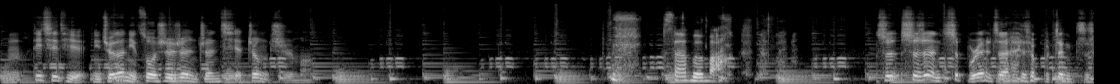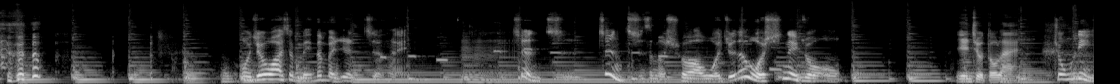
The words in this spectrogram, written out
嗯，第七题，你觉得你做事认真且正直吗？三分吧。是是认是不认真还是不正直？我觉得我好像没那么认真哎。嗯，正直正直怎么说？我觉得我是那种。烟酒都来，中立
